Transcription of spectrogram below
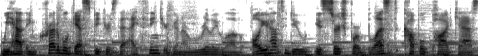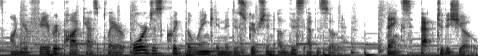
We have incredible guest speakers that I think you're gonna really love. All you have to do is search for Blessed Couple Podcast on your favorite podcast player or just click the link in the description of this episode. Thanks, back to the show.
